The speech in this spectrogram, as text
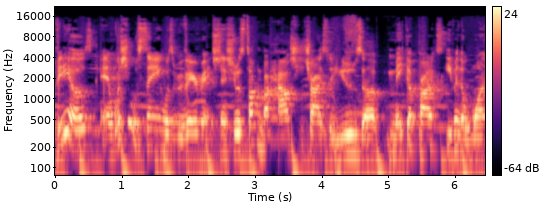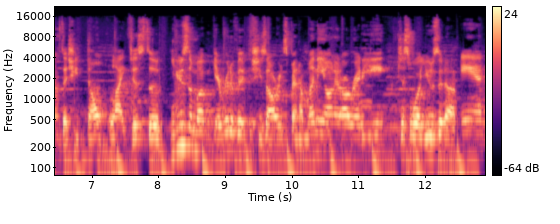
videos, and what she was saying was very, very interesting. She was talking about how she tries to use up makeup products, even the ones that she don't like, just to use them up and get rid of it because she's already spent her money on it already. Just will use it up. And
